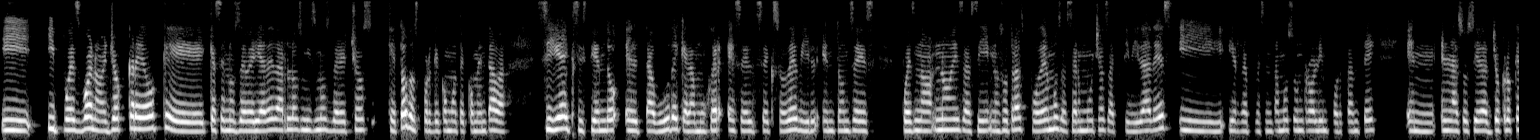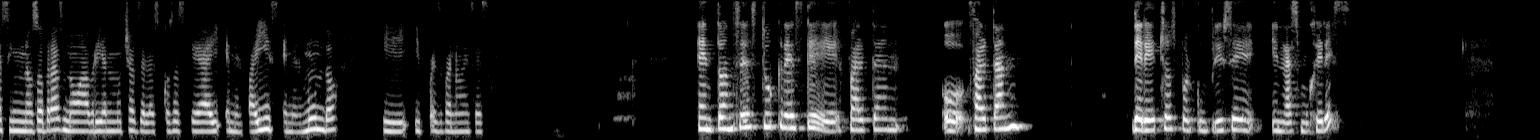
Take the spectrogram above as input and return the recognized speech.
y, y, pues bueno, yo creo que, que, se nos debería de dar los mismos derechos que todos, porque como te comentaba, sigue existiendo el tabú de que la mujer es el sexo débil. Entonces, pues no, no es así. Nosotras podemos hacer muchas actividades y, y representamos un rol importante en, en, la sociedad. Yo creo que sin nosotras no habrían muchas de las cosas que hay en el país, en el mundo. Y, y pues bueno, es eso. Entonces, ¿tú crees que faltan o faltan derechos por cumplirse en las mujeres?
